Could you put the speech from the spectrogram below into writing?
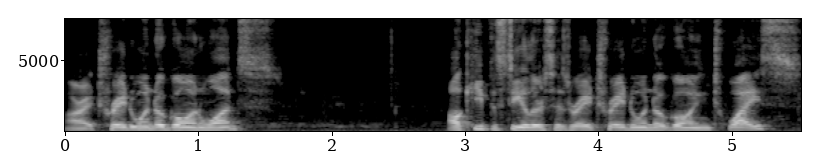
All right, trade window going once. I'll keep the Steelers, says Ray. Trade window going twice.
